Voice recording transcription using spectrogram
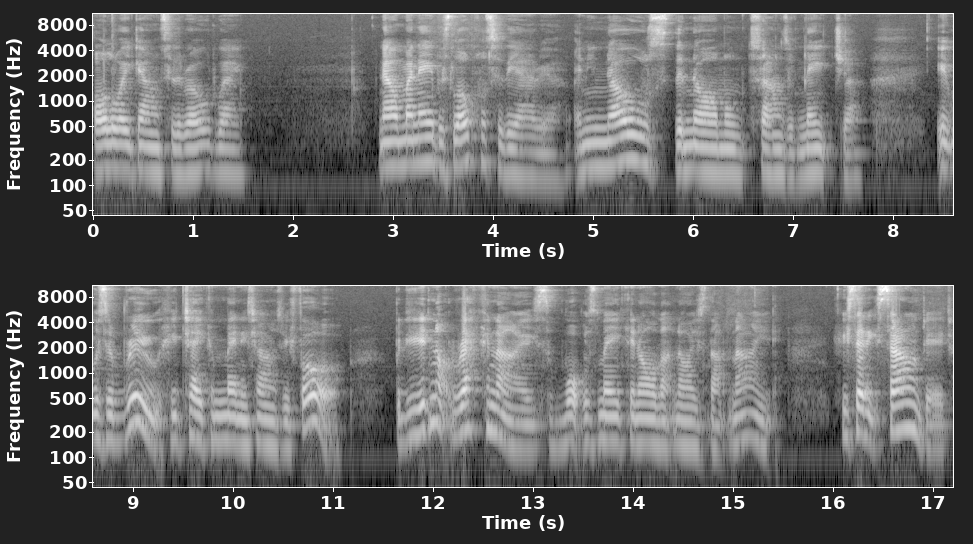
all the way down to the roadway. Now, my neighbour's local to the area and he knows the normal sounds of nature. It was a route he'd taken many times before, but he did not recognise what was making all that noise that night. He said it sounded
